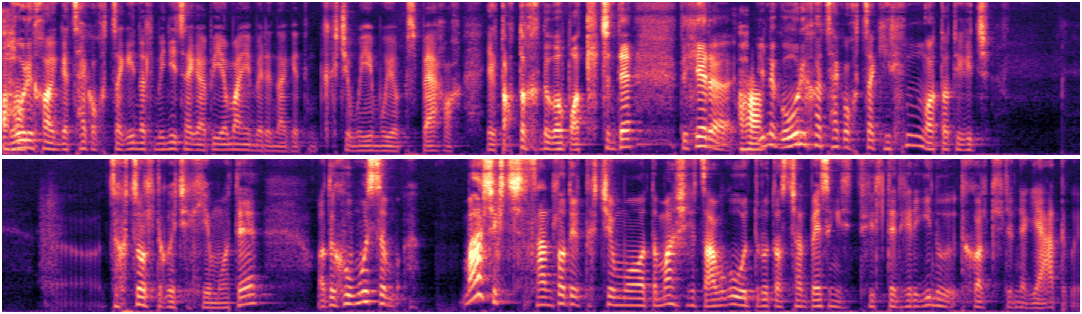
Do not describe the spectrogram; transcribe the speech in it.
өөрийнхөө ингээ цаг хугацааг энэ бол миний цагаа би ямаа юм байна гэдэг ингээ ч юм уу юм уу бас байх бах. Яг доторх нөгөө бодол чинь те. Тэгэхээр энэ нэг өөрийнхөө цаг хугацааг хэрхэн одоо тэгэж зохицуулдаг байж гэх юм уу те. Одоо хүмүүс маш их саналууд ирдэг ч юм уу одоо маш их завгүй өдрүүд бас чанд байсан ихтгэлтэй тэгэхээр энэ тохиолдолд юу яг яадаг вэ?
